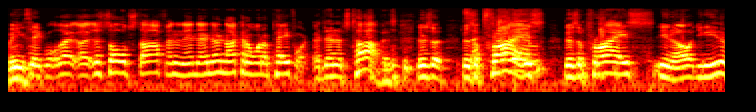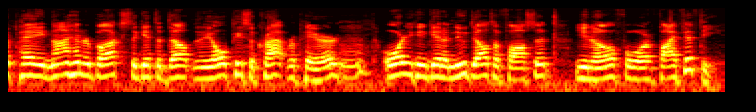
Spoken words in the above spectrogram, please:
When you think, well, uh, it's old stuff, and, and they're not going to want to pay for it, then it's tough. It's, there's a there's a price. There's a price. You know, you can either pay 900 bucks to get the Delta, the old piece of crap repaired, Mm. or you can get a new Delta faucet. You know, for 550.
